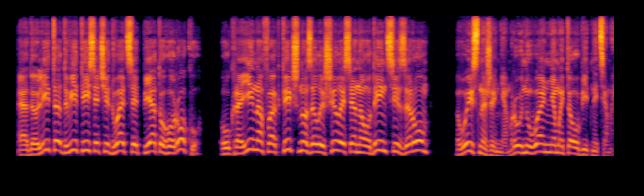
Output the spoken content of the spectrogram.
а до літа 2025 року Україна фактично залишилася наодинці з зером, виснаженням, руйнуваннями та обітницями.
